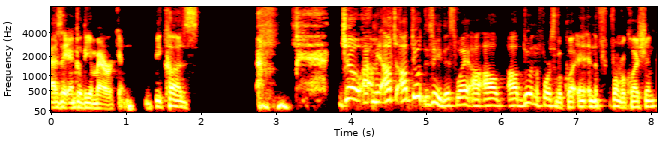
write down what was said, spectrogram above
as they enter the American. Because Joe, I mean, I'll I'll do it to you this way. I'll I'll, I'll do it in the force of a que- in the form of a question.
